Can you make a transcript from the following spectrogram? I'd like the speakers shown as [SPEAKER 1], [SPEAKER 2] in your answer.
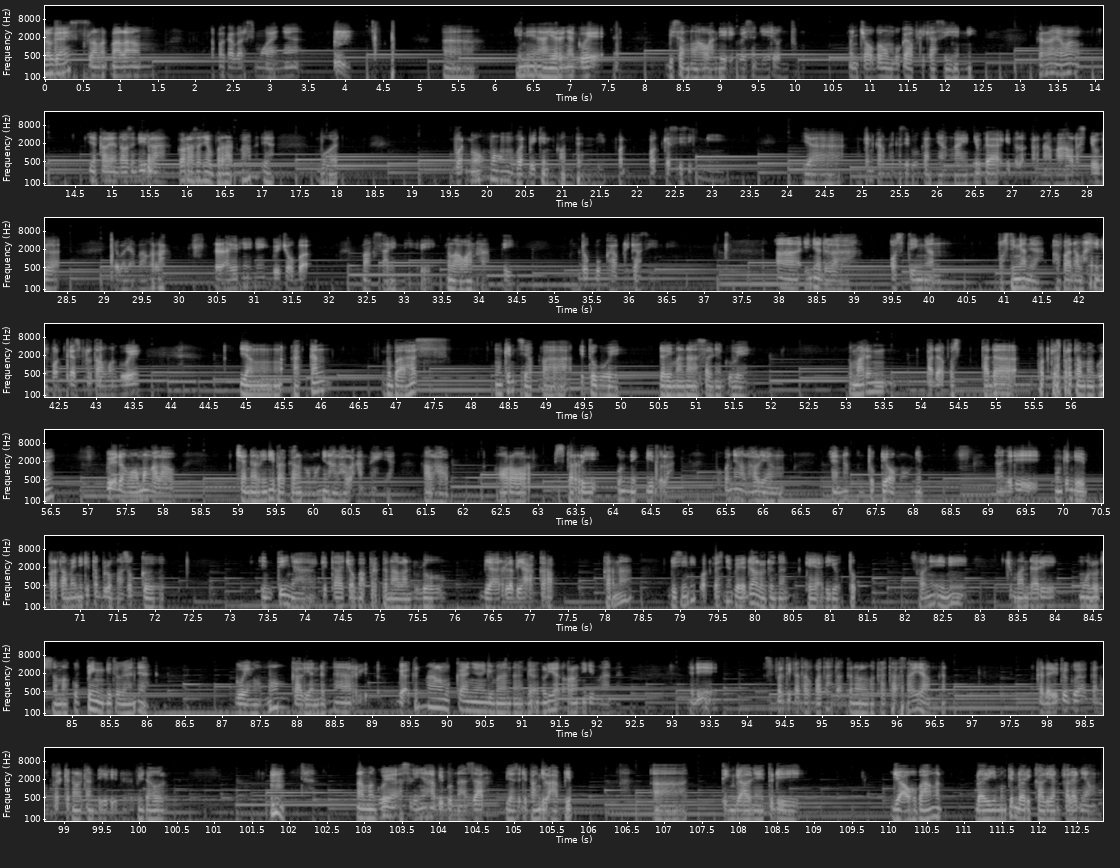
[SPEAKER 1] Halo guys, selamat malam. Apa kabar semuanya? uh, ini akhirnya gue bisa ngelawan diri gue sendiri untuk mencoba membuka aplikasi ini. Karena emang ya kalian tahu sendiri lah, kok rasanya berat banget ya buat buat ngomong, buat bikin konten di podcast di sini. Ya mungkin karena kesibukan yang lain juga gitu loh, karena malas juga ya banyak banget lah dan akhirnya ini gue coba maksain diri ngelawan hati untuk buka aplikasi ini. Uh, ini adalah postingan postingan ya apa namanya ini podcast pertama gue yang akan ngebahas mungkin siapa itu gue dari mana asalnya gue. Kemarin pada post pada podcast pertama gue gue udah ngomong kalau channel ini bakal ngomongin hal-hal aneh ya. Hal-hal horor misteri unik gitulah. Pokoknya hal-hal yang enak untuk diomongin. Nah jadi mungkin di pertama ini kita belum masuk ke intinya. Kita coba perkenalan dulu biar lebih akrab. Karena di sini podcastnya beda loh dengan kayak di YouTube. Soalnya ini cuman dari mulut sama kuping gitu kan ya gue ngomong kalian dengar gitu. Nggak kenal mukanya gimana nggak ngelihat orangnya gimana. Jadi seperti kata patah tak kenal maka tak sayang kan. Maka dari itu gue akan memperkenalkan diri terlebih dahulu. Nama gue aslinya Habibun Nazar biasa dipanggil Habib. Uh, tinggalnya itu di jauh banget dari mungkin dari kalian-kalian yang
